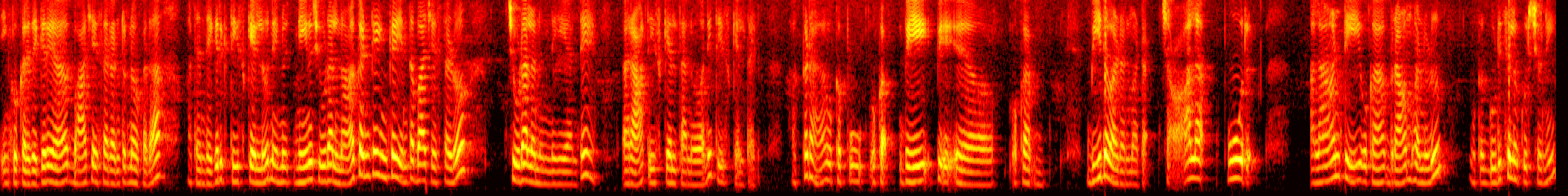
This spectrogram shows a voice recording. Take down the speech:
ఇంకొకరి దగ్గర బాగా చేశారంటున్నావు కదా అతని దగ్గరికి తీసుకెళ్ళు. నేను నేను చూడాలి. నాకంటే ఇంకా ఎంత బాగా చేస్తాడో చూడాలని ఉంది అంటే రా తీసుకెళ్తాను అని తీసుకెళ్తాడు. అక్కడ ఒక పూ ఒక బే పే- ఒక బీదవాడు అనమాట చాలా పూర్ అలాంటి ఒక బ్రాహ్మణుడు ఒక గుడిసెలో కూర్చొని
